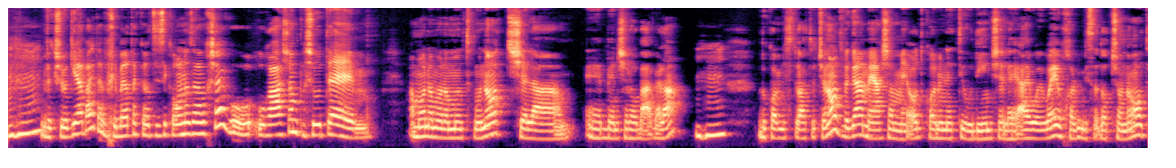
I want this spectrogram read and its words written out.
mm-hmm. וכשהוא הגיע הביתה וחיבר את הכרטיס זיכרון הזה למחשב הוא, הוא ראה שם פשוט אמ, המון המון המון תמונות של הבן שלו בעגלה mm-hmm. בכל מיני סיטואציות שונות וגם היה שם עוד כל מיני תיעודים של איי ווי ווי אוכל במסעדות שונות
